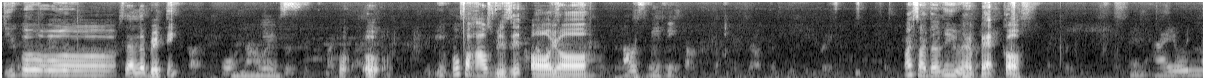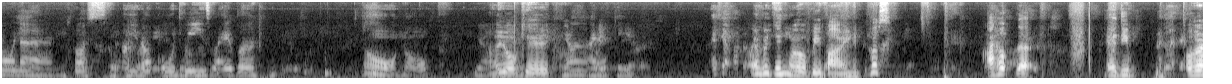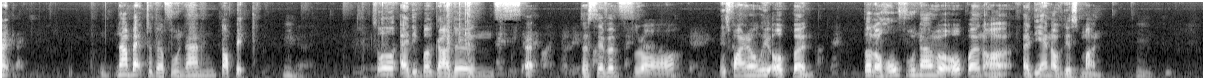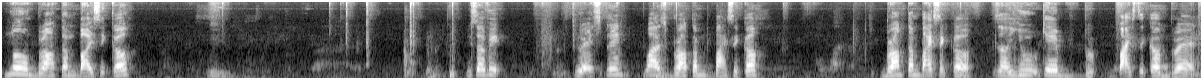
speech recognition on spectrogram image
Did you go celebrating? Oh, oh, yes. Oh, oh. You go for house visit or your House visit. why suddenly you have bad cough? I don't know lah because you know cold drinks whatever. Oh no. Yeah, Are you okay? yeah, I'm okay. everything will be fine because I hope that Eddie. Alright, now back to the Funan topic. Mm. So, Edible Gardens at the seventh floor is finally open. So, the whole Funan will open on, at the end of this month. Mm. No Brompton bicycle. Mm. Mr. Vic, you explain what is Brompton bicycle? Brompton bicycle. It's a UK br- bicycle brand.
